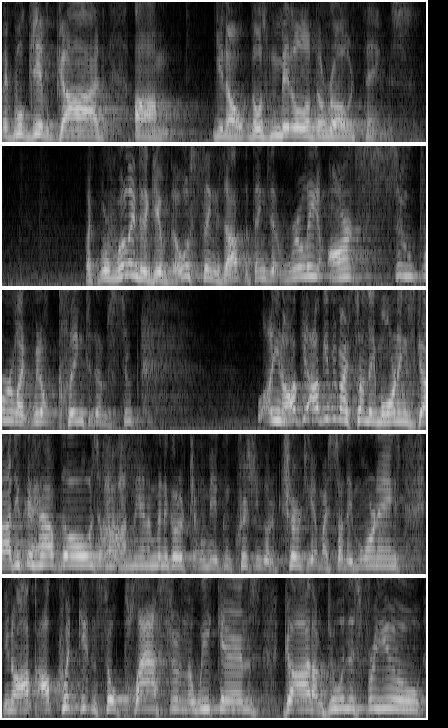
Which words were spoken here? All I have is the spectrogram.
Like we'll give God, um, you know, those middle of the road things. Like we're willing to give those things up, the things that really aren't super, like we don't cling to them super. Well, you know, I'll, I'll, give you my Sunday mornings, God. You can have those. Oh, man, I'm going to go to church. I'm going to be a good Christian, go to church, get my Sunday mornings. You know, I'll, I'll quit getting so plastered on the weekends. God, I'm doing this for you.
